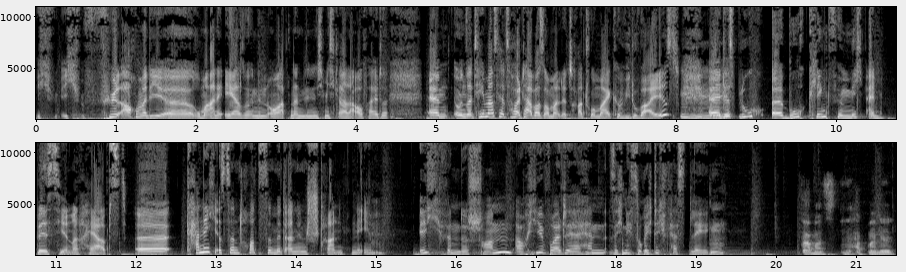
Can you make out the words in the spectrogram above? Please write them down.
ich, ich fühle auch immer die äh, Romane eher so in den Orten, an denen ich mich gerade aufhalte. Ähm, unser Thema ist jetzt heute aber Sommerliteratur, Maike, wie du weißt. Äh, das Buch, äh, Buch klingt für mich ein bisschen nach Herbst. Äh, kann ich es denn trotzdem mit an den Strand nehmen? Ich finde schon, auch hier wollte Herr Henn sich nicht so richtig festlegen. Damals äh, hat meine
